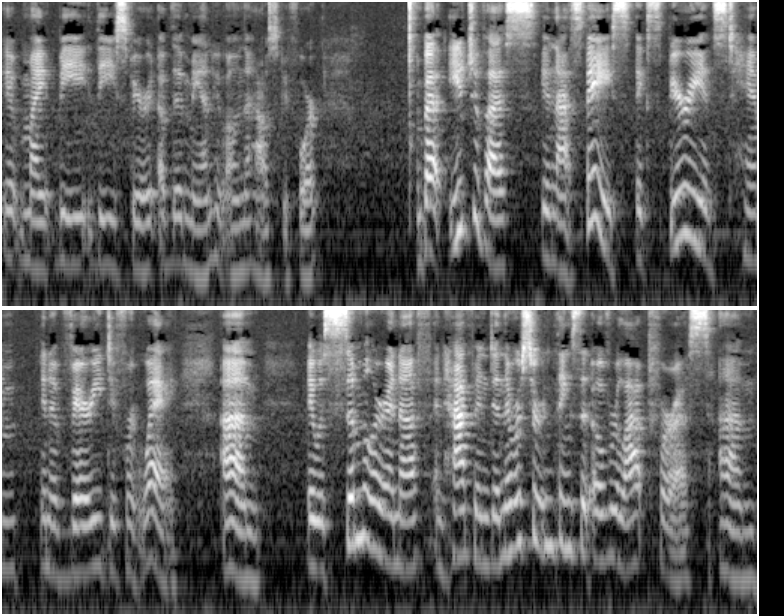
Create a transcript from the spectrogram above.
it might be the spirit of the man who owned the house before. But each of us in that space experienced him in a very different way. Um, it was similar enough and happened, and there were certain things that overlapped for us. Um,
